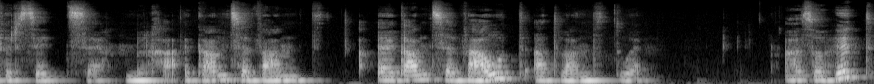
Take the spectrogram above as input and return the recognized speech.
versetzen. Man kann eine ganze Wand, eine ganze Wald an die Wand tun. Also heute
